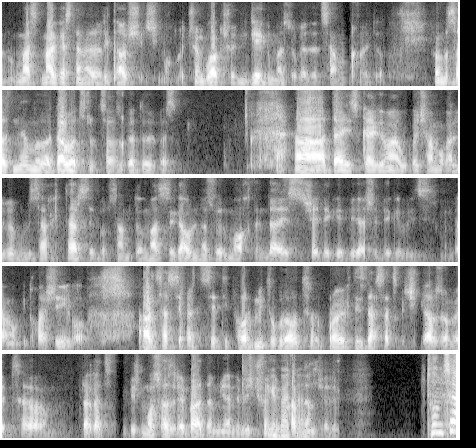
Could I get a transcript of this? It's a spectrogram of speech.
ანუ მას მაგასთან არ არის კავშირი, მოკლედ ჩვენ გვაქვს ჩვენი გეგმა ზოგადად სამოქმედო, რომელსაც ნელ-ნელა გავაცვლოთ საზოგადოებას. აა და ეს გეგმა უკვე ჩამოყალიბებული სახით არსებობს, ამიტომ მასზე გავლენას ვერ მოახდენ და ეს შედეგები რა შედეგების გამოკითხვაში იყო. არც ასე არც ესეთი ფორმით, უბრალოდ პროექტის დასაწყისში გავზომეთ რაღაც ტიპის მოსაზრება ადამიანების ჩვენი მხარდამჭერები. თუმცა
